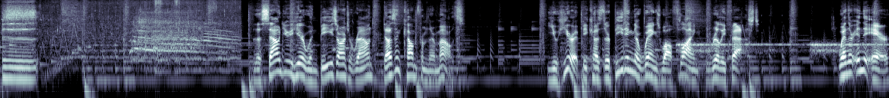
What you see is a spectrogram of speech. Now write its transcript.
The sound you hear when bees aren't around doesn't come from their mouths. You hear it because they're beating their wings while flying really fast. When they're in the air,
